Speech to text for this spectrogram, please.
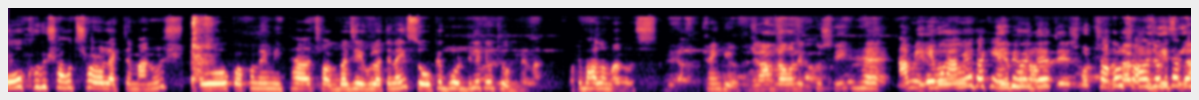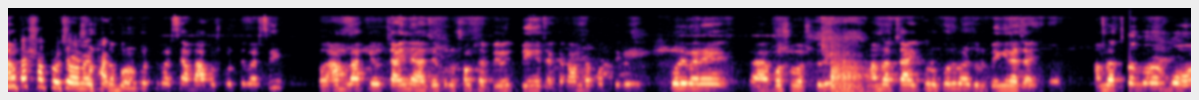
ও খুবই সহজ সরল একটা মানুষ। ও কখনোই মিথ্যা ছকবাজি এগুলাতে নাই সো ওকে ভোট দিলে কেউ ঠকবে না। ওকে ভালো মানুষ। থ্যাংক ইউ আমরা অনেক খুশি। হ্যাঁ আমি এবং আমিও তাকে এমপি হইতে সকল সহযোগিতা করব তার সব প্রচারণায় থাকব। করতে পারছি আমরা আপোষ করতে পারছি এবং আমরা কেউ চাই না যে কোনো সংসার ভেঙে- ভেঙে যাক। কারণ আমরা প্রত্যেকেই পরিবারে বসবাস করি। আমরা চাই কোনো পরিবার যেন ভেঙে না যায়। আমরা করার পর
